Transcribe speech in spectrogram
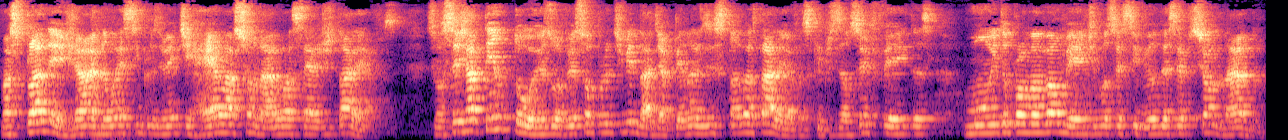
Mas planejar não é simplesmente relacionar uma série de tarefas. Se você já tentou resolver sua produtividade apenas listando as tarefas que precisam ser feitas, muito provavelmente você se viu decepcionado,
